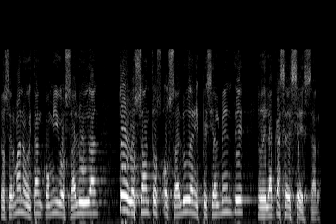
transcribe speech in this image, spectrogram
los hermanos que están conmigo saludan, todos los santos os saludan, especialmente los de la casa de César.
